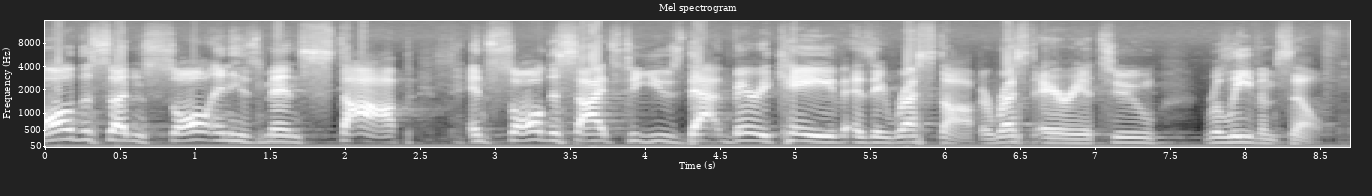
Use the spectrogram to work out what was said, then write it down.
all of a sudden, Saul and his men stop and Saul decides to use that very cave as a rest stop, a rest area to relieve himself.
